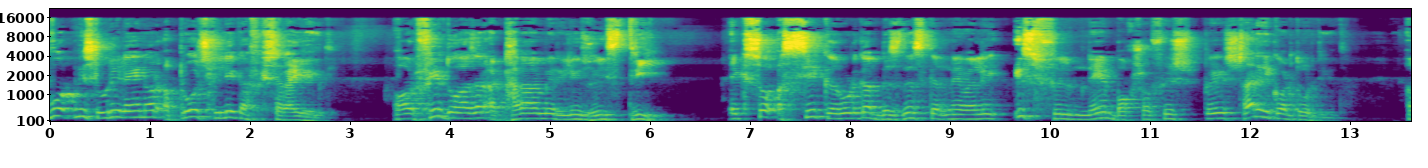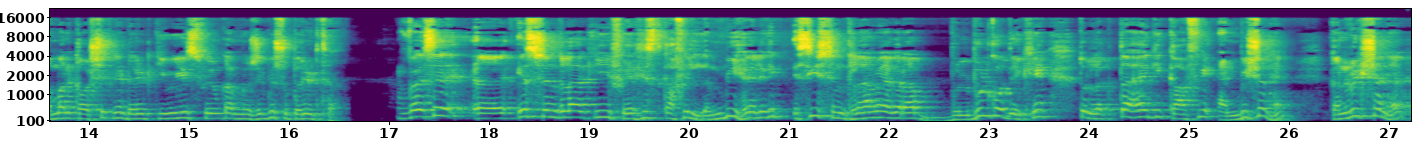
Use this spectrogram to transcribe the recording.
वो अपनी स्टोरी लाइन और अप्रोच के लिए काफ़ी सराही गई थी। और फिर 2018 में रिलीज़ हुई स्त्री। 180 करोड़ का बिज़नेस करने वाली इस फ़िल्म ने बॉक्स ऑफ़िस पे सारे रिकॉर्ड तोड़ दिए थे। अमर कौशिक ने डायरेक्ट की हुई इस फ़िल्म का म्यूज़िक भी सुपरहिट था। वैसे इस श्रृंखला की फेहरिस्त काफ़ी लंबी है, लेकिन इसी श्रृंखला में अगर आप बुलबुल को देखें तो लगता है कि काफ़ी एम्बिशन है कन्विक्शन है,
